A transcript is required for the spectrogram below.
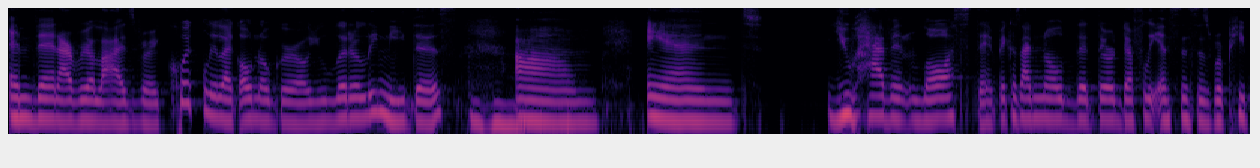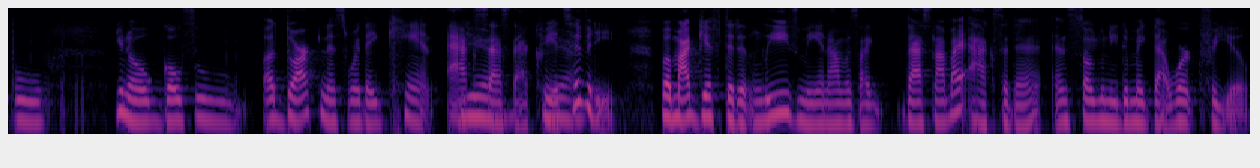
And then I realized very quickly, like, oh no, girl, you literally need this. Um, and you haven't lost it because I know that there are definitely instances where people, you know, go through a darkness where they can't access that creativity. But my gift didn't leave me, and I was like, that's not by accident, and so you need to make that work for you.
